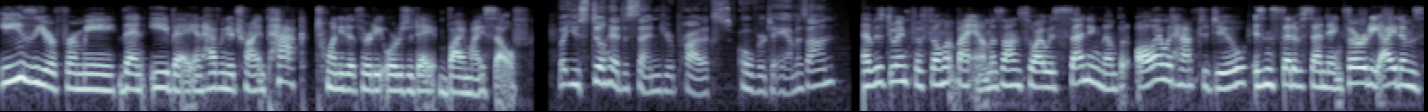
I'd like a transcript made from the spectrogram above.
easier for me than eBay and having to try and pack 20 to 30 orders a day by myself. But you still had to send your products over to Amazon? I was doing fulfillment by Amazon, so I was sending them, but all I would have to do is instead of sending 30 items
